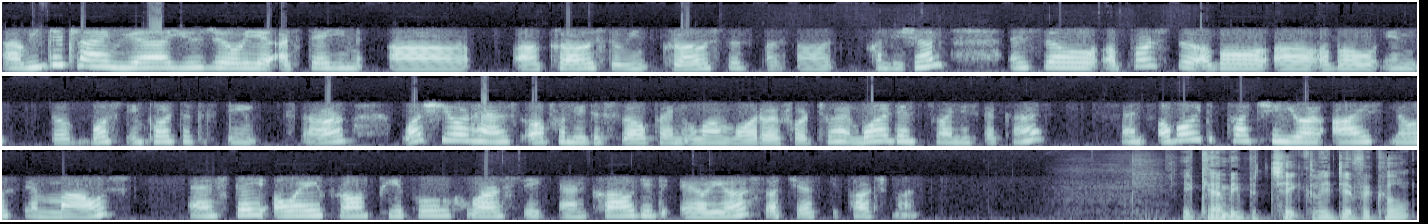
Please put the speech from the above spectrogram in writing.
Uh, winter time, we are usually uh, staying uh, uh, closed, closed uh, uh, condition. And so, uh, first of all, uh, about in the most important things are wash your hands often with soap and warm water for 20, more than 20 seconds, and avoid touching your eyes, nose, and mouth, and stay away from people who are sick and crowded areas such as departments. It can be particularly difficult.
